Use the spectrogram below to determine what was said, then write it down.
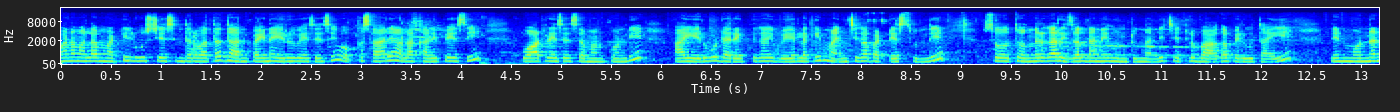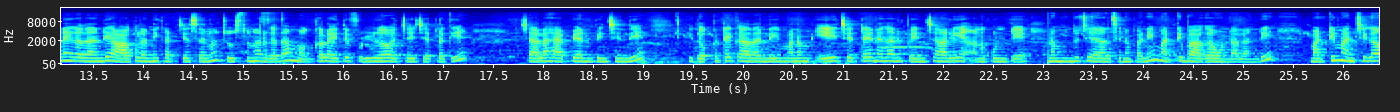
మనం అలా మట్టి లూజ్ చేసిన తర్వాత దానిపైన ఎరువు వేసేసి ఒక్కసారి అలా కలిపేసి వాటర్ వేసేసామనుకోండి ఆ ఎరువు డైరెక్ట్గా వేర్లకి మంచిగా పట్టేస్తుంది. సో తొందరగా రిజల్ట్ అనేది ఉంటుందండి. చెట్లు బాగా పెరుగుతాయి. నేను మొన్ననే కదండి ఆకులన్నీ కట్ చేశాను. చూస్తున్నారు కదా మొగ్గలు అయితే ఫుల్గా వచ్చాయి చెట్లకి. చాలా హ్యాపీ అనిపించింది. ఇది ఒక్కటే కాదండి మనం ఏ చెట్టు అయినా కానీ పెంచాలి అనుకుంటే మనం ముందు చేయాల్సిన పని మట్టి బాగా ఉండాలండి. మట్టి మంచిగా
